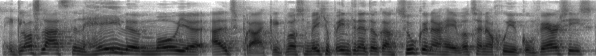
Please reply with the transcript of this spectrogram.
ik las laatst een hele mooie uitspraak. Ik was een beetje op internet ook aan het zoeken naar, hey, wat zijn nou goede conversies?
